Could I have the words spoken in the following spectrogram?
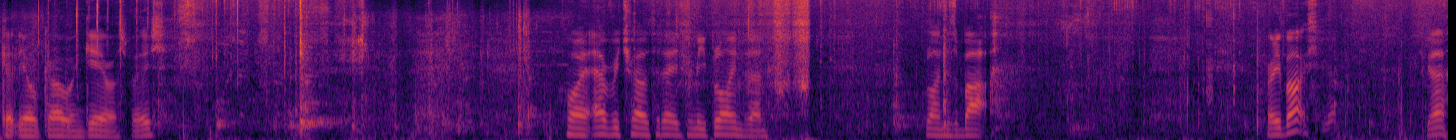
Get the old go and gear, I suppose. Right, every trail today is going to be blind then. Blind as a bat. Ready, Bucks? Yeah. Let's go.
